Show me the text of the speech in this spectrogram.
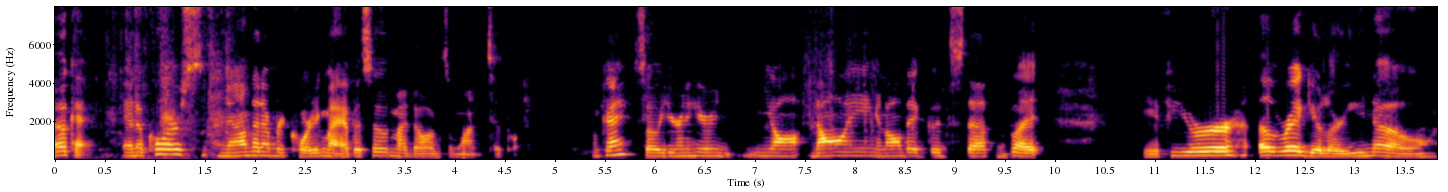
Okay. And of course, now that I'm recording my episode, my dogs want to play. Okay, so you're going to hear yaw- gnawing and all that good stuff. But if you're a regular, you know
